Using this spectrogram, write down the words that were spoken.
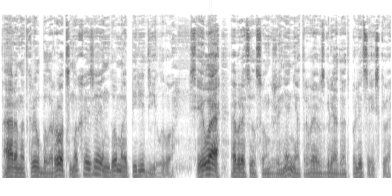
Аарон открыл был рот, но хозяин дома опередил его. «Сила!» — обратился он к жене, не отрывая взгляда от полицейского.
